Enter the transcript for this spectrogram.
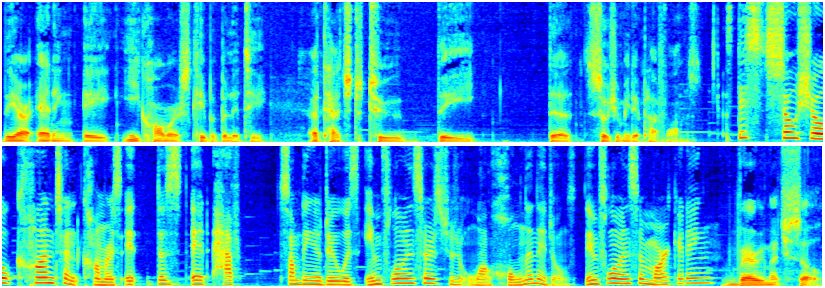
they are adding a e-commerce capability attached to the the social media platforms This social content commerce, it does it have something to do with influencers? 就是网红的那种 influencer marketing? Very much so.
